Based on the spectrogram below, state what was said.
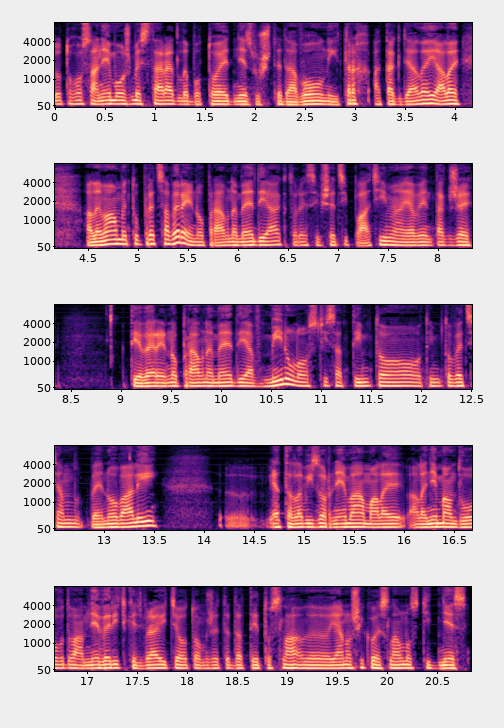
do toho sa nemôžeme starať, lebo to je dnes už teda voľný trh a tak ďalej, ale, ale máme tu predsa verejnoprávne médiá, ktoré si všetci platíme a ja viem tak, že tie verejnoprávne médiá v minulosti sa týmto, týmto veciam venovali ja televízor nemám, ale, ale nemám dôvod vám neveriť, keď vravíte o tom, že teda tieto sla, Janošikové slavnosti dnes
